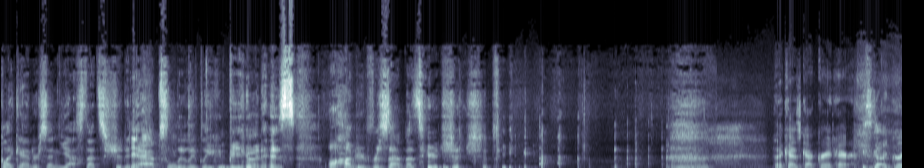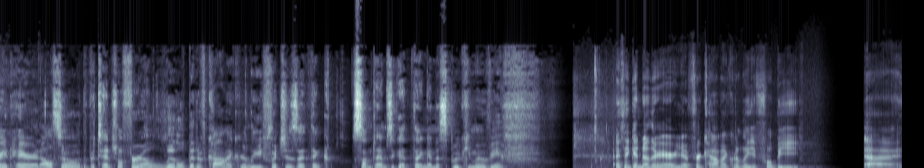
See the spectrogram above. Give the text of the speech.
Blake Anderson, yes, that should absolutely be, be who it is. hundred percent, that's who it should should be. That guy's got great hair. He's got great hair and also the potential for a little bit of comic relief, which is, I think, sometimes a good thing in a spooky movie. I think another area for comic relief will be uh,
